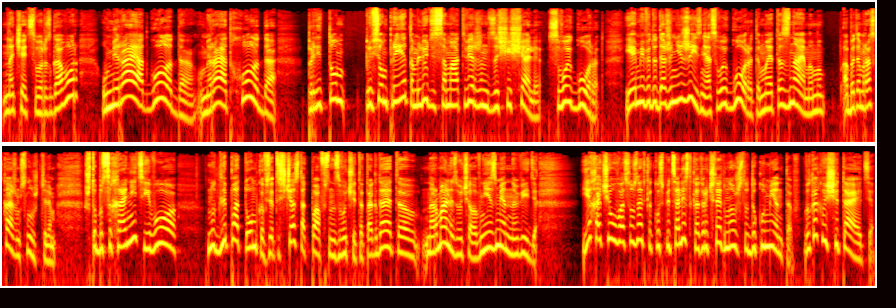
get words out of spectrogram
начать свой разговор. Умирая от голода, умирая от холода, при том, при всем при этом люди самоотверженно защищали свой город. Я имею в виду даже не жизнь, а свой город, и мы это знаем, и мы об этом расскажем слушателям, чтобы сохранить его ну, для потомков. Это сейчас так пафосно звучит, а тогда это нормально звучало, в неизменном виде. Я хочу у вас узнать, как у специалиста, который читает множество документов. Вот как вы считаете,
